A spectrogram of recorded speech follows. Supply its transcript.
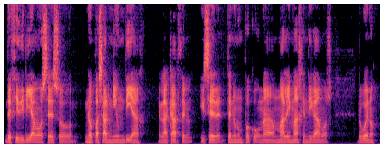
decidiríamos eso, no pasar ni un día en la cárcel y ser, tener un poco una mala imagen, digamos. Pero bueno,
